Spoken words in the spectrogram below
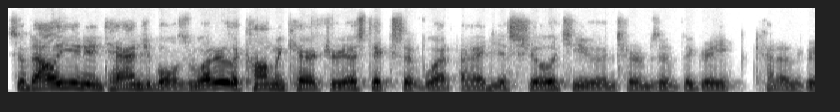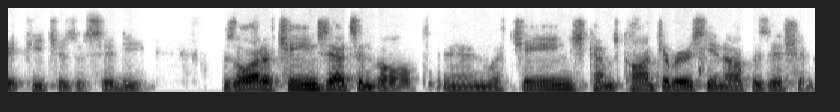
So value and intangibles, what are the common characteristics of what I just showed to you in terms of the great kind of the great features of Sidney? There's a lot of change that's involved and with change comes controversy and opposition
